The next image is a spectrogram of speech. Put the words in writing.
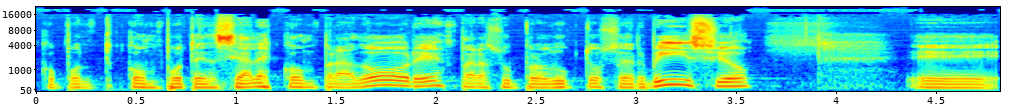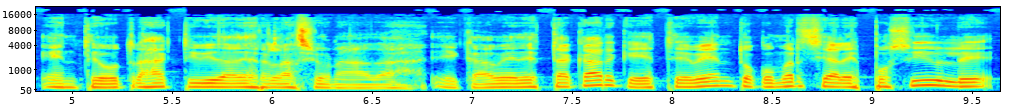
con, con potenciales compradores para su producto o servicio. Eh, entre otras actividades relacionadas. Eh, cabe destacar que este evento comercial es posible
